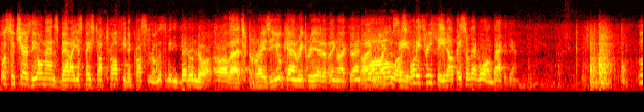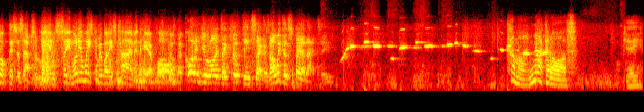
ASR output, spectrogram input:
Those two chairs, the old man's bed, I just paced off 12 feet across the room. This will be the bedroom door. Oh, that's crazy. You can't recreate a thing like that. The I would hall like to was see it. 43 feet. I'll pace over that wall and back again. Look, this is absolutely insane. What are you wasting everybody's time in here for? According to you, it'll take 15 seconds. Now, we can spare that, see? Come on, knock it off. Okay.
